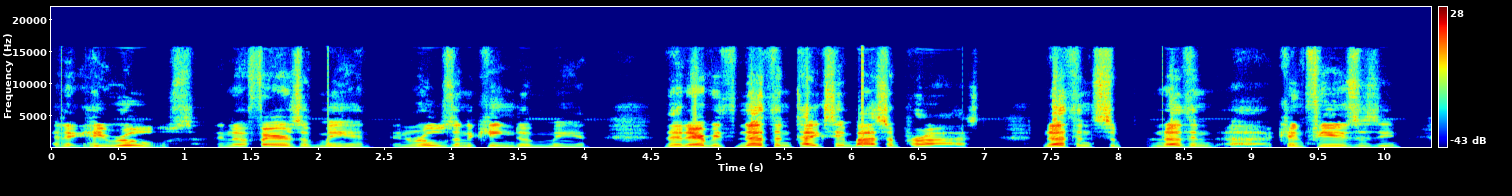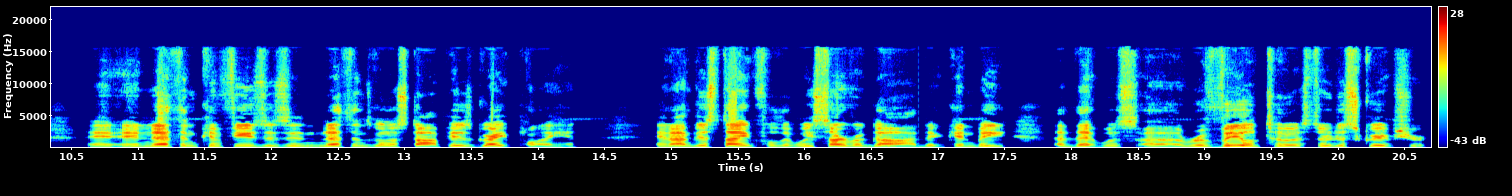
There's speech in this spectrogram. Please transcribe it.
and he rules in the affairs of men, and rules in the kingdom of men that everything, nothing takes him by surprise, nothing, nothing uh, confuses him, and, and nothing confuses him. Nothing's going to stop his great plan. And I'm just thankful that we serve a God that can be, uh, that was uh, revealed to us through the Scripture.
